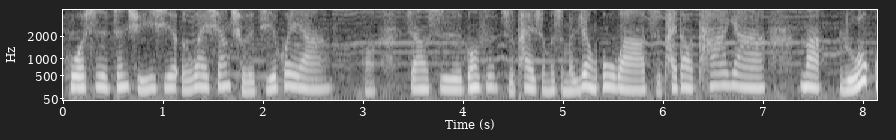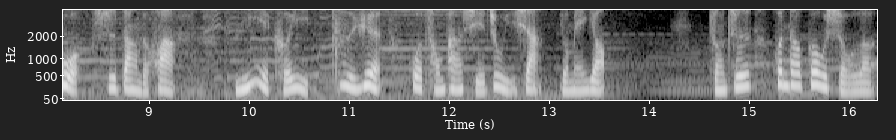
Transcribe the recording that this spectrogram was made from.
或是争取一些额外相处的机会啊。哦，像是公司指派什么什么任务啊，指派到他呀。那如果适当的话，你也可以自愿或从旁协助一下，有没有？总之，混到够熟了，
